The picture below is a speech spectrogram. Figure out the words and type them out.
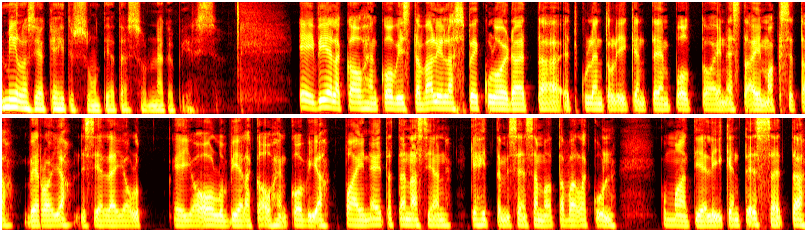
Millaisia kehityssuuntia tässä on näköpiirissä? Ei vielä kauhean kovista. Välillä spekuloida, että, että kun lentoliikenteen polttoaineesta ei makseta veroja, niin siellä ei, ollut, ei ole ollut vielä kauhean kovia paineita tämän asian kehittämiseen samalla tavalla kuin, kuin maantieliikenteessä. Että,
